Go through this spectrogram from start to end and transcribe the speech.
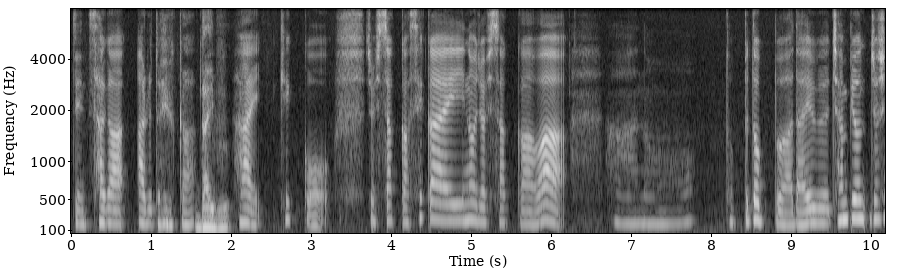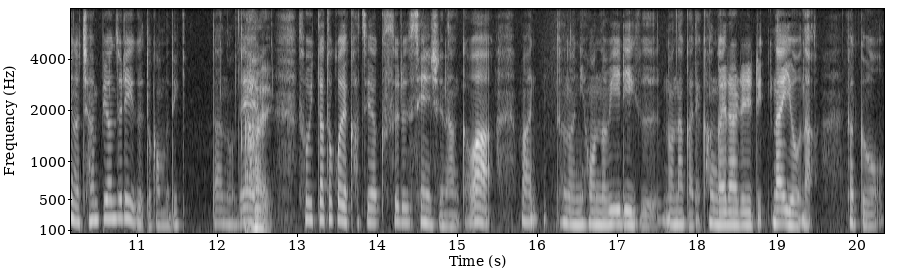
全差があるというか、だいぶ？はい、結構女子サッカー世界の女子サッカーはあのトップトップはだいぶチャンピオン女子のチャンピオンズリーグとかもできたので、はい。そういったところで活躍する選手なんかは、まあ、その日本の WE リーグの中で考えられないような額を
